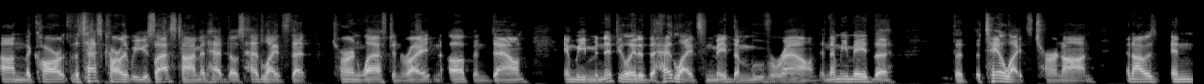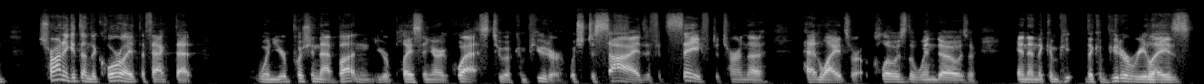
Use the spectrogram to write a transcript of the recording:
on the car, the test car that we used last time, it had those headlights that turn left and right and up and down. And we manipulated the headlights and made them move around. And then we made the the, the tail lights turn on. And I was and trying to get them to correlate the fact that when you're pushing that button, you're placing a request to a computer, which decides if it's safe to turn the headlights or close the windows, or, and then the, the computer relays,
